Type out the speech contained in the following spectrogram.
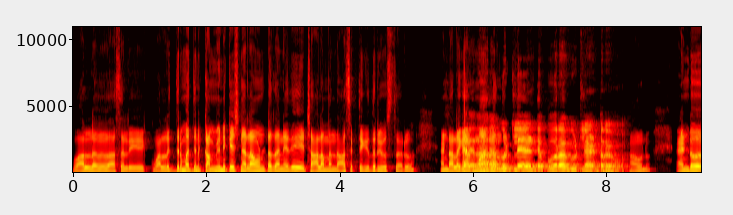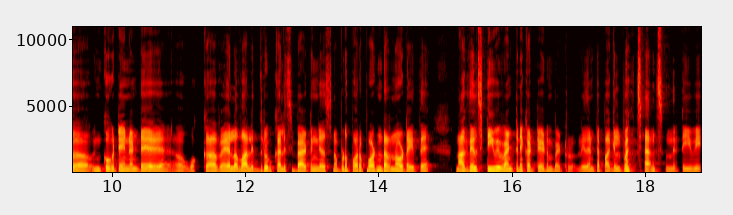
వాళ్ళు అసలు వాళ్ళిద్దరి మధ్యన కమ్యూనికేషన్ ఎలా ఉంటదనేది చాలామంది ఆసక్తిగా ఎదురు చూస్తారు. అండ్ అలాగే అరే రారా అభిమానులందరూ గుట్లే అంటే పోరా గుట్లే అంటారేమో. అవును. అండ్ ఇంకొకటేంటంటే ఆహ్, ఒక్కవేళ వాళ్ళిద్దరూ కలిసి బ్యాటింగ్ చేస్తున్నప్పుడు పొరపాటున రనౌట్ అయితే, నాకు తెలిసి టీవీ వెంటనే కట్టేయడం బెటరు. లేదంటే పగిలిపోయే ఛాన్స్ ఉంది టీవీ.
